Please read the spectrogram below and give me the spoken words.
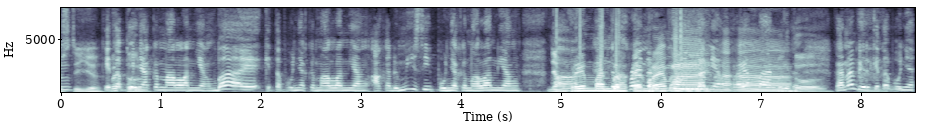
setuju, setuju. kita Betul. punya kenalan yang baik, kita punya kenalan yang akademisi, punya kenalan yang Yang eh, preman bahkan mungkin. bahkan yang Ah, preman ah. gitu. Betul. Karena biar kita punya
